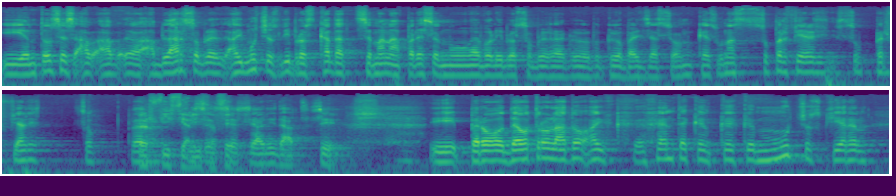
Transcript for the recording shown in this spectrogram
Y entonces hablar sobre, hay muchos libros, cada semana aparece un nuevo libro sobre la globalización, que es una superficial, superficialidad. Sí. Y, pero de otro lado hay gente que, que, que muchos quieren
